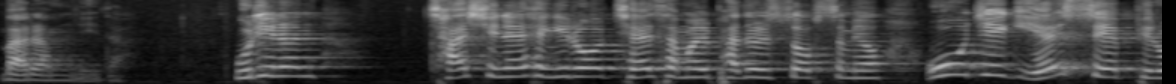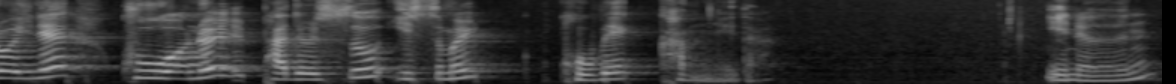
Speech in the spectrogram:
말합니다. 우리는 자신의 행위로 제삼을 받을 수 없으며 오직 예수의 피로 인해 구원을 받을 수 있음을 고백합니다. 이는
